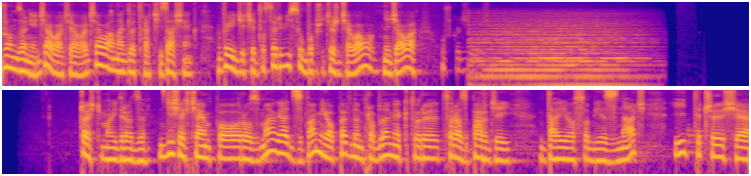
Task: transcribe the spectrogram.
Urządzenie działa, działa, działa, a nagle traci zasięg. Wyjdziecie do serwisu, bo przecież działało, nie działa, uszkodziło się. Cześć moi drodzy. Dzisiaj chciałem porozmawiać z Wami o pewnym problemie, który coraz bardziej daje o sobie znać i tyczy się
